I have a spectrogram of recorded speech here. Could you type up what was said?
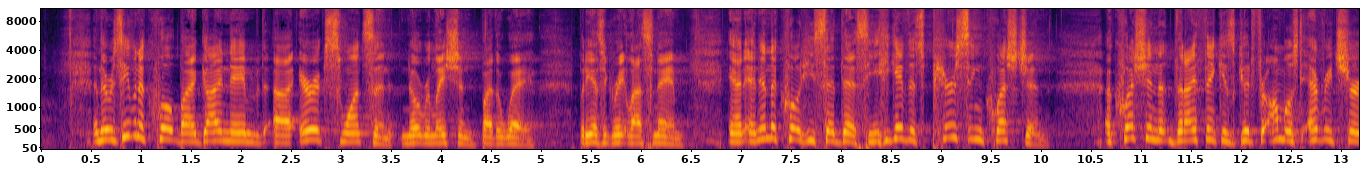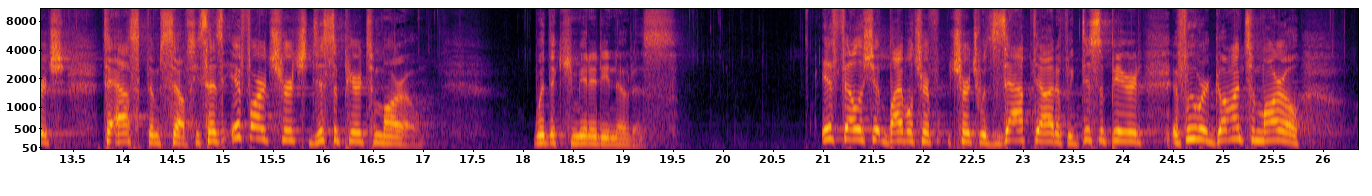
And there was even a quote by a guy named uh, Eric Swanson, no relation, by the way, but he has a great last name. And, and in the quote, he said this he, he gave this piercing question a question that, that I think is good for almost every church to ask themselves. He says, If our church disappeared tomorrow, would the community notice? If Fellowship Bible Church was zapped out, if we disappeared, if we were gone tomorrow,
